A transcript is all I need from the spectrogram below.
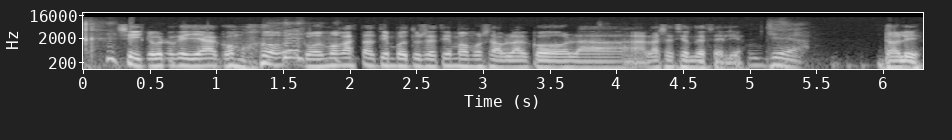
Sí, yo creo que ya como, como hemos gastado el tiempo de tu sección, vamos a hablar con la, la sección de Celia. Yeah. Dale.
